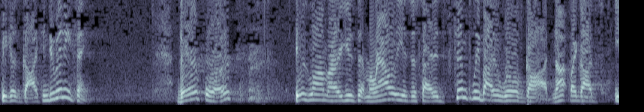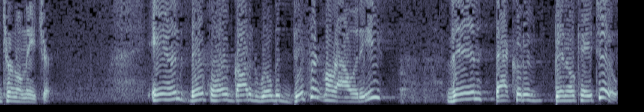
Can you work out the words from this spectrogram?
because God can do anything. Therefore, Islam argues that morality is decided simply by the will of God, not by God's eternal nature. And therefore, if God had willed a different morality, then that could have been okay too.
